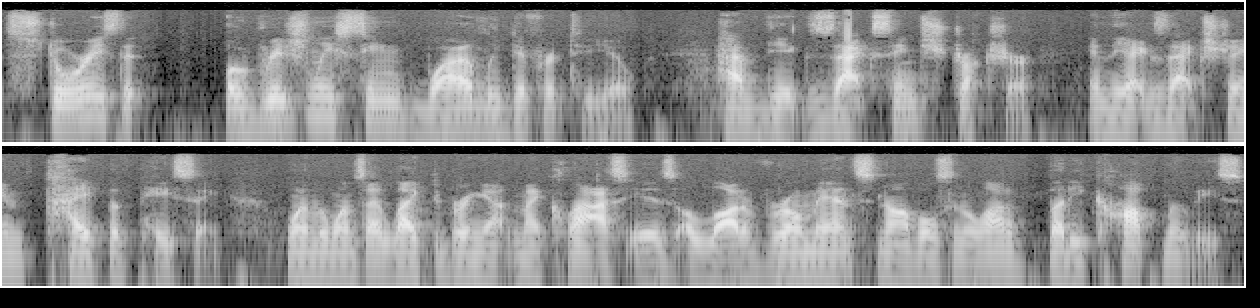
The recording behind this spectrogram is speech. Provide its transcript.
stories that originally seemed wildly different to you have the exact same structure and the exact same type of pacing. One of the ones I like to bring out in my class is a lot of romance novels and a lot of buddy cop movies.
